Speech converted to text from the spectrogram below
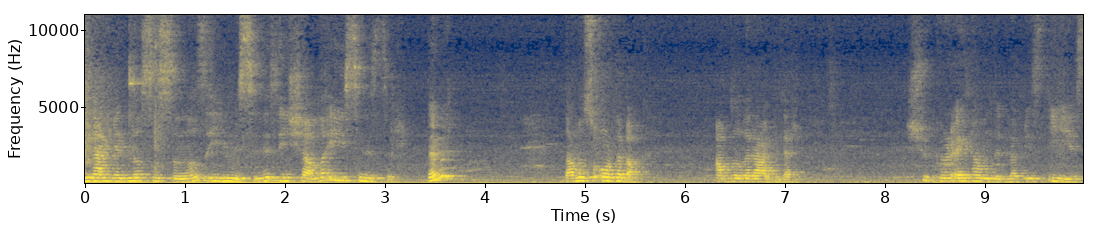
Dünden beri nasılsınız? iyi misiniz? İnşallah iyisinizdir. Değil mi? Damlası orada bak. Ablalar, abiler. Şükür, elhamdülillah biz iyiyiz.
